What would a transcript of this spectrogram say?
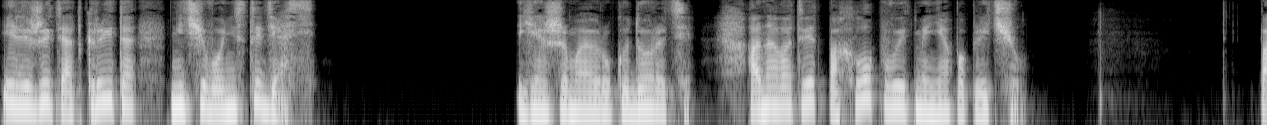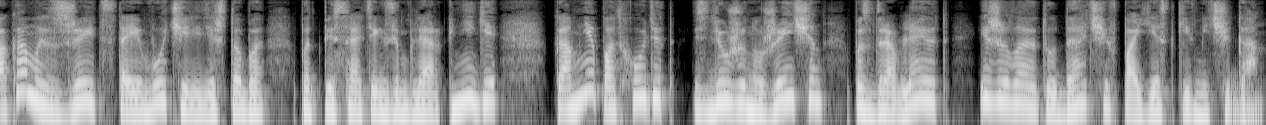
или жить открыто, ничего не стыдясь. Я сжимаю руку Дороти, она в ответ похлопывает меня по плечу. Пока мы с Джейд стоим в очереди, чтобы подписать экземпляр книги, ко мне подходят с дюжину женщин, поздравляют и желают удачи в поездке в Мичиган.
